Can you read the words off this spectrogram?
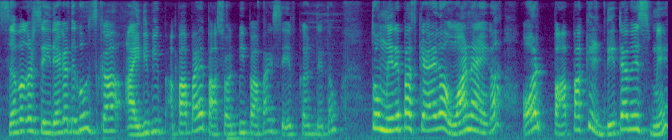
सब अगर सही रहेगा, देखो, इसका आईडी भी पापा है पासवर्ड भी पापा है सेव कर देता हूँ। तो मेरे पास क्या आएगा? वन आएगा, और पापा के डेटाबेस में,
